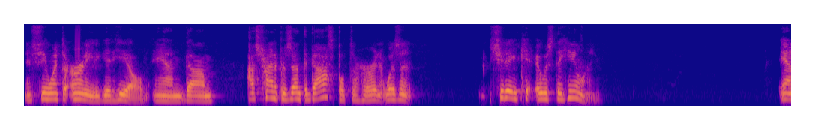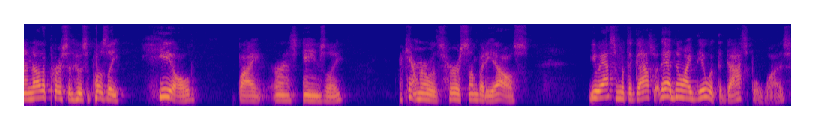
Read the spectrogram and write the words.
And she went to Ernie to get healed. And um, I was trying to present the gospel to her, and it wasn't, she didn't it was the healing. And another person who was supposedly healed by Ernest Angley, I can't remember if it was her or somebody else. You asked them what the gospel, they had no idea what the gospel was.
